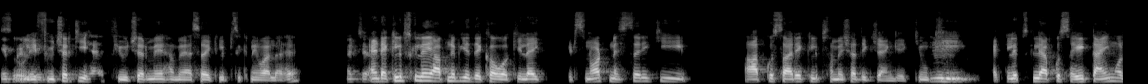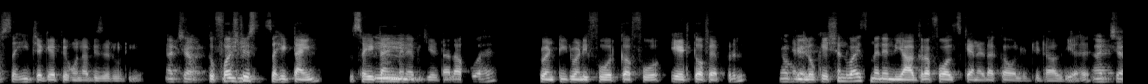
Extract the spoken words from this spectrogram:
so ये फ्यूचर की है फ्यूचर में हमें ऐसा इक्लिप्स दिखने वाला है। अच्छा। एंड एक्लिप्स के लिए आपने भी ये देखा होगा कि लाइक इट्स नॉट नेसेसरी कि आपको सारे क्लिप्स हमेशा दिख जाएँगे क्योंकि एक्लिप्स के लिए आपको सही टाइम और सही जगह पे होना भी ज़रूरी है। अच्छा। तो फ़र्स्ट इज़ सही टाइम तो सही टाइम मैंने अभी ये डाला हुआ है 2024 का four eighth of April and location wise मैंने नियाग्रा फॉल्स कनाडा का ऑलरेडी डाल दिया है। अच्छा।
